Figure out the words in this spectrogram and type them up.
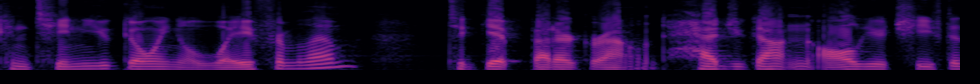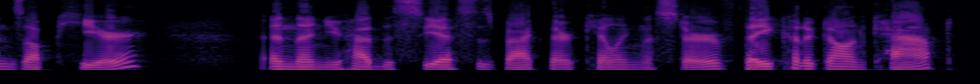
continue going away from them to get better ground. Had you gotten all your chieftains up here, and then you had the CSs back there killing the Sturv, they could have gone capped,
